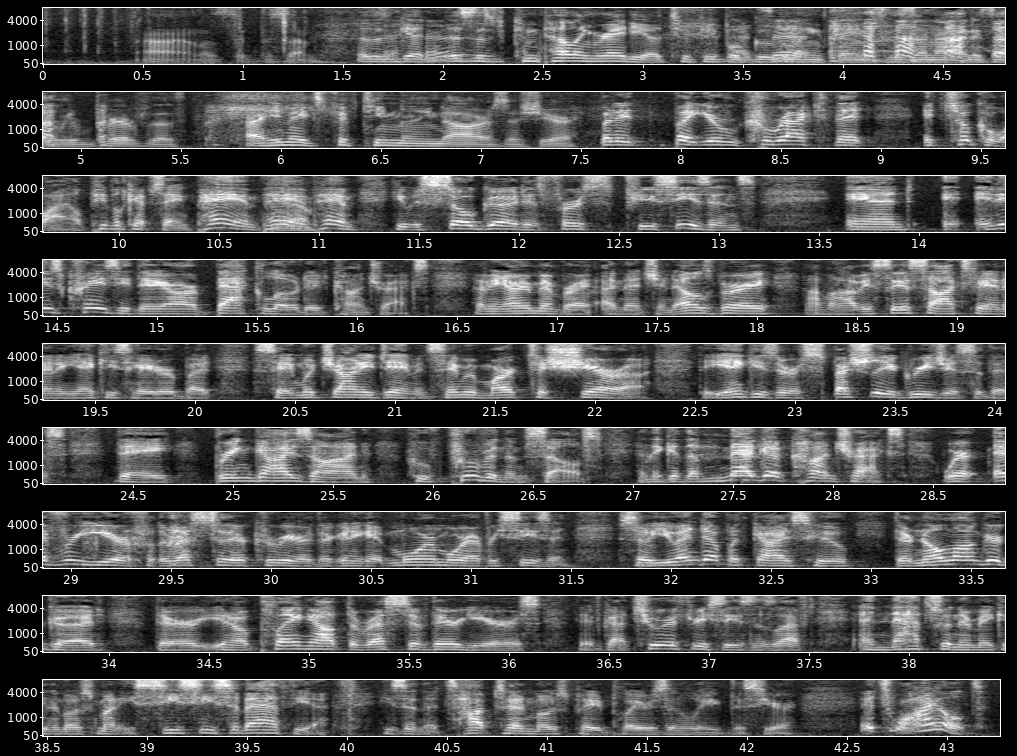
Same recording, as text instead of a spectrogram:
Uh, let's look this up. This is good. this is compelling radio. Two people That's googling it. things because they're not exactly prepared for this. All right, he makes fifteen million dollars this year. But it, but you're correct that it took a while. People kept saying, "Pay him, pay him, pay him." He was so good his first few seasons, and it, is crazy. They are backloaded contracts. I mean, I remember I, I mentioned Ellsbury. I'm obviously a Sox fan and a Yankees hater, but same with Johnny Damon, same with Mark Teixeira. The Yankees are especially egregious at this. They bring guys on who've proven themselves, and they get the mega contracts where every year for the rest of their career they're going to get more and more every season. So you end up with guys who they're no longer good. They're you know playing out the rest of their years. They've got two or three seasons left, and that's when they're making the most money. CC Sabathia, he's in the top ten most paid players in the league this year. It's wild.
